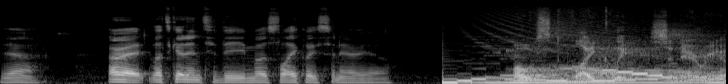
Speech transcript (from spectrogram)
Yeah. All right, let's get into the most likely scenario. Most likely scenario.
